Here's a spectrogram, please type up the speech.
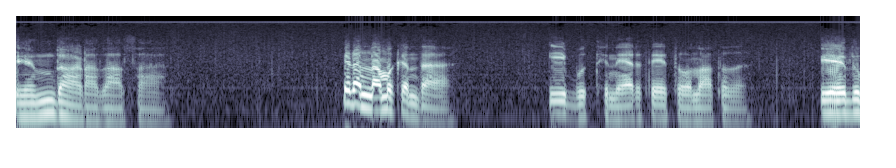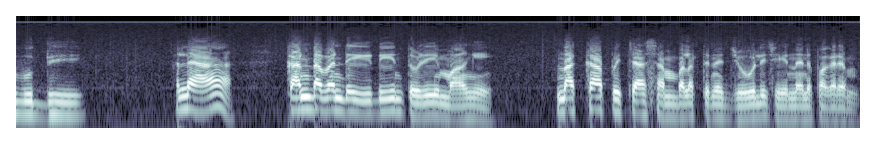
എന്താടാ ദാസ? എടാ നമുക്കെന്താ? ഈ ബുദ്ധി നേരത്തെ തോന്നാത്തത്? ഏത് ബുദ്ധി? അല്ല കണ്ടവന്റെ ഇടിയും തൊഴിയും വാങ്ങി നക്കാപ്പിച്ച ശമ്പളത്തിന് ജോലി ചെയ്യുന്നതിന് പകരം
